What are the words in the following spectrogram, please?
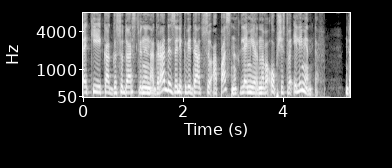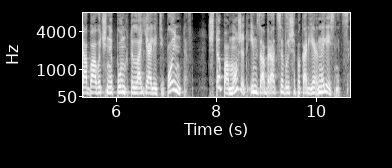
такие как государственные награды за ликвидацию опасных для мирного общества элементов, добавочные пункты лоялити-поинтов, что поможет им забраться выше по карьерной лестнице.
